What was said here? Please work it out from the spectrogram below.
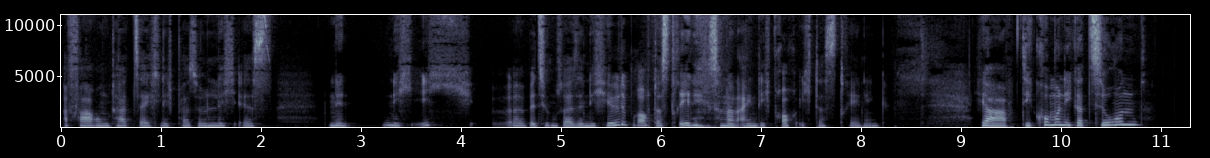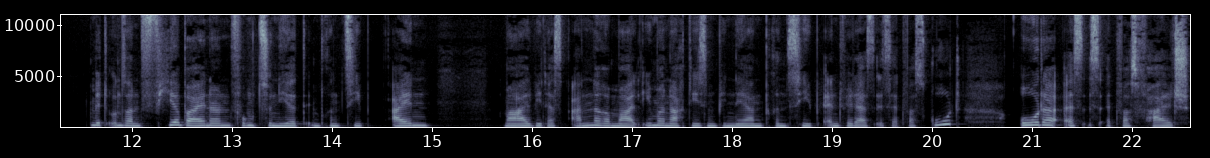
Erfahrung tatsächlich persönlich ist, nicht ich, äh, beziehungsweise nicht Hilde braucht das Training, sondern eigentlich brauche ich das Training. Ja, die Kommunikation mit unseren Vierbeinern funktioniert im Prinzip einmal wie das andere Mal immer nach diesem binären Prinzip. Entweder es ist etwas gut oder es ist etwas falsch.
